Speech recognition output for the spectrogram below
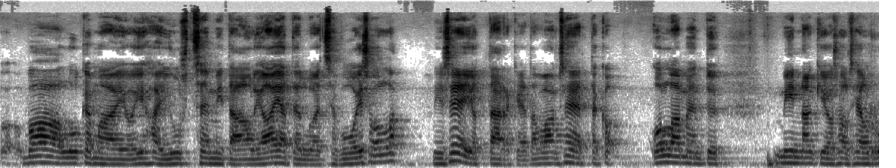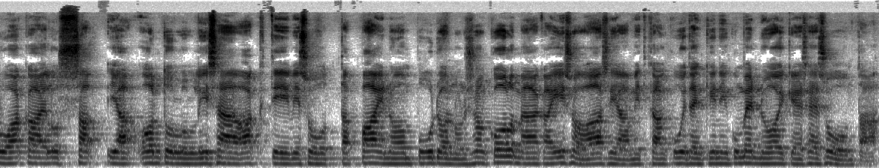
vaan lukema ei ole ihan just se, mitä oli ajatellut, että se voisi olla, niin se ei ole tärkeää, vaan se, että ollaan menty Minnankin osalla siellä ruokailussa ja on tullut lisää aktiivisuutta, paino on pudonnut, niin se on kolme aika isoa asiaa, mitkä on kuitenkin niin kuin mennyt oikeaan suuntaan.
